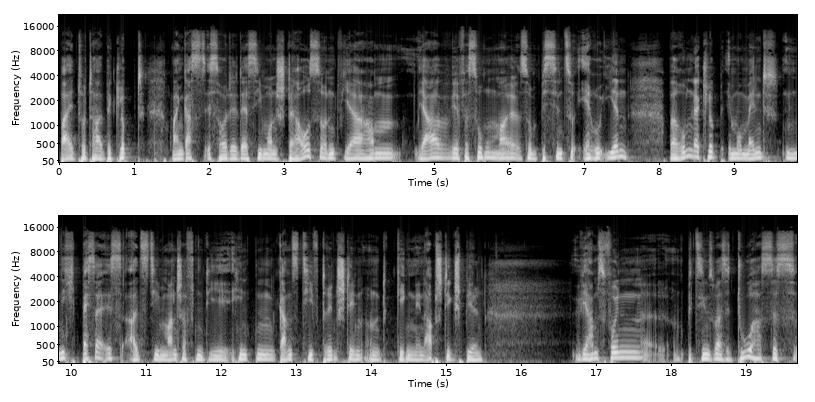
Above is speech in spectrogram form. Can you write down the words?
bei Total Beklubbt. Mein Gast ist heute der Simon Strauß und wir haben, ja, wir versuchen mal so ein bisschen zu eruieren, warum der Club im Moment nicht besser ist als die Mannschaften, die hinten ganz tief drinstehen und gegen den Abstieg spielen. Wir haben es vorhin, beziehungsweise du hast es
